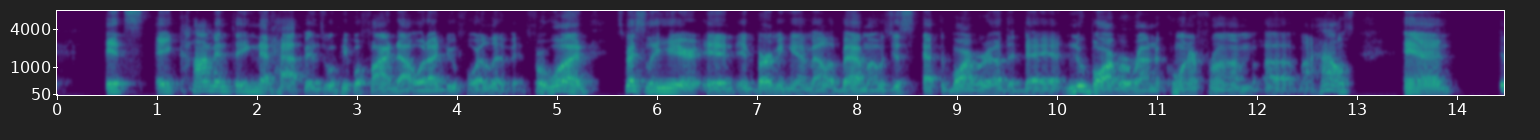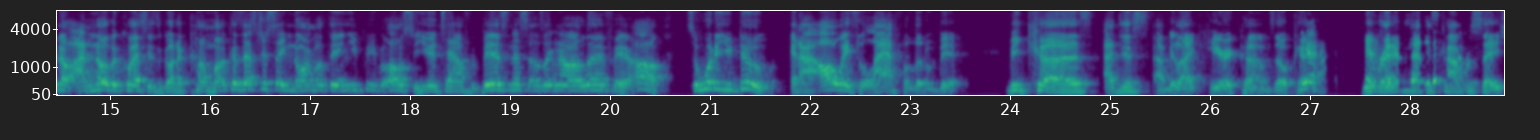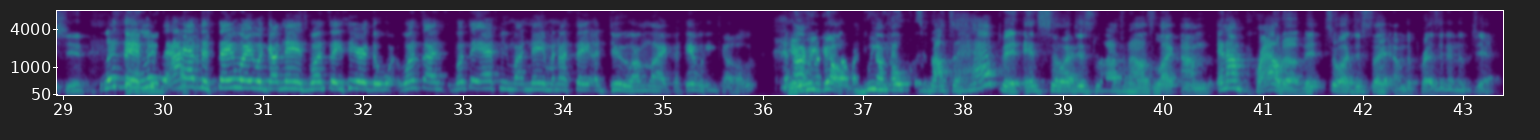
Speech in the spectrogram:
it's a common thing that happens when people find out what I do for a living. For one, especially here in, in Birmingham, Alabama, I was just at the barber the other day, a new barber around the corner from uh, my house. And, you know, I know the question is going to come up because that's just a normal thing. You people, oh, so you in town for business? I was like, no, I live here. Oh, so what do you do? And I always laugh a little bit because I just, I'd be like, here it comes. Okay. Yeah get ready to have this conversation. Listen, and listen. Then, I have the same way with names. Once they hear the once I once they ask me my name and I say ado, I'm like, oh, here we go. Here we go. We know what's about to happen, and so I just laugh and I was like, I'm and I'm proud of it. So I just say I'm the president of Jet,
